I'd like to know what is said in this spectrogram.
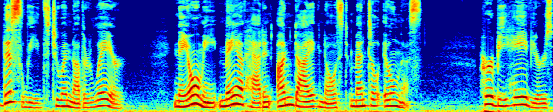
This leads to another layer. Naomi may have had an undiagnosed mental illness. Her behaviors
